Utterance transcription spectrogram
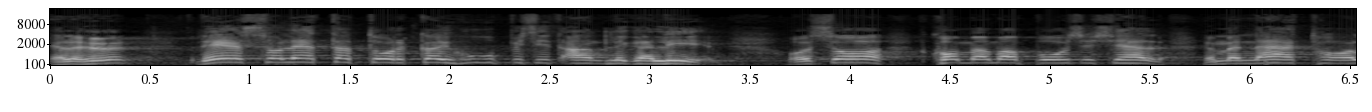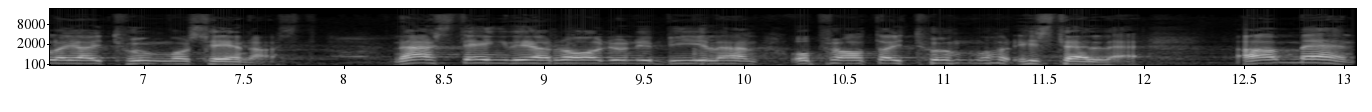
Eller hur? Det är så lätt att torka ihop i sitt andliga liv. Och så kommer man på sig själv, ja, men när talade jag i tungor senast? När stängde jag radion i bilen och pratade i tungor istället? Amen.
